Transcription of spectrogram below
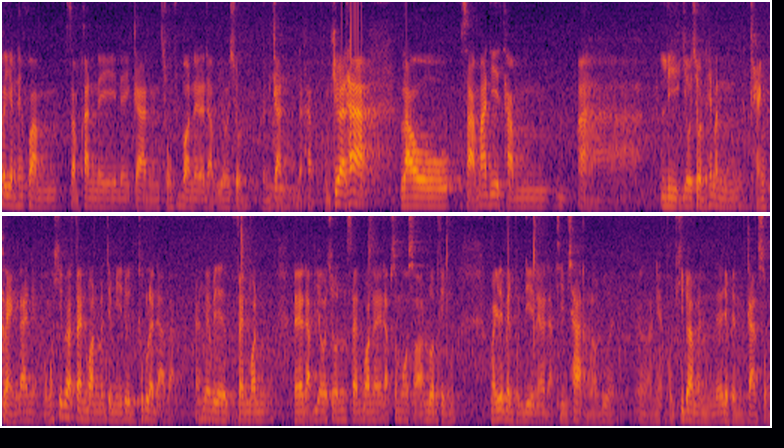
ก็ยังให้ความสำคัญในในการชมฟุตบอลในระดับเยาวชนเหมือนกันนะครับ ผมคิดว่าถ้าเราสามารถที่จะทำอ่า ลีกเยาวชนให้มันแข็งแกร่งได้เนี่ยผมก็คิดว่าแฟนบอลมันจะมีดทุกระดับอะไม่ว่าจะแฟนบอลในระดับเยาวชนแฟนบอลในระดับสโมสรรวมถึงมันก็จะเป็นผลดีในระดับทีมชาติของเราด้วยเออเนี่ยผมคิดว่ามันน่าจะเป็นการส่ง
